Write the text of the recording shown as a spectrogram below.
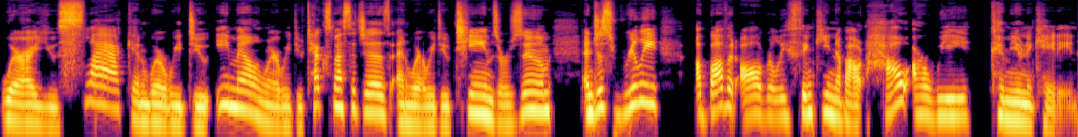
where I use Slack and where we do email and where we do text messages and where we do Teams or Zoom. And just really, above it all, really thinking about how are we communicating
